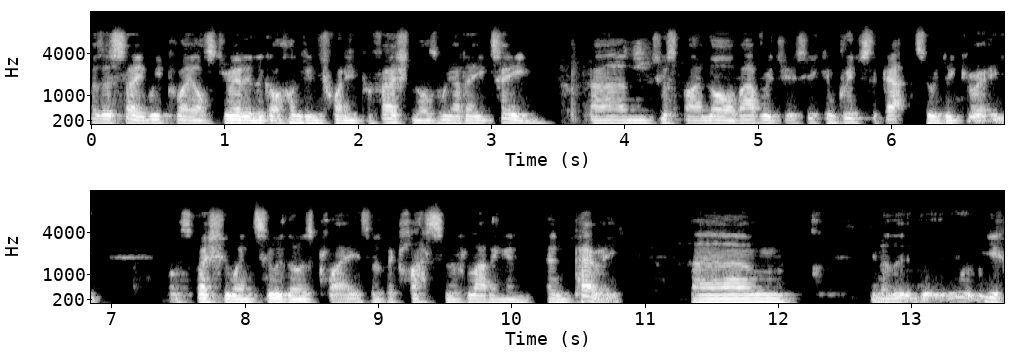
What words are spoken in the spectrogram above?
as I say, we play Australia. They've got 120 professionals. We had 18, and just by law of averages, you can bridge the gap to a degree, especially when two of those players are the class of Lanning and, and Perry. Um, you know, the, the, you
